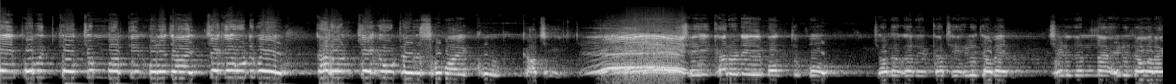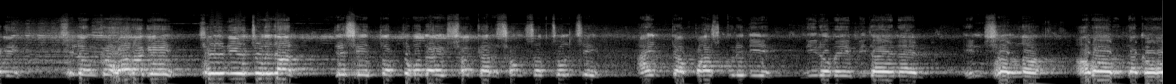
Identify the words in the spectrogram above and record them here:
এই পবিত্র জুম্মার দিন বলে যায় জেগে উঠবে। কারণ জেগে উঠার সময় খুব কাছে। সেই কারণে মন্তব্য জনগণের কাছে হেরে যাবেন। ছেড়ে দেন না হেরে যাওয়ার আগে, শ্রীলঙ্কা হওয়ার আগে ছেড়ে দিয়ে চলে যান। দেশে তত্ত্বাবধায়ক সরকার সংসদ চলছে, আইনটা পাশ করে দিয়ে নীরবে বিদায় নেন। ইনশাল্লাহ আবার দেখা হবে।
